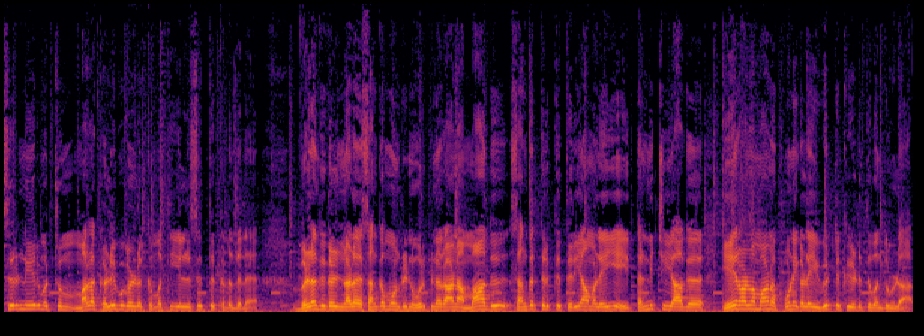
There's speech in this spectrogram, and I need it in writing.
சிறுநீர் மற்றும் மல கழிவுகளுக்கு மத்தியில் செத்து கிடந்தன. விலங்குகள் நல சங்கம் ஒன்றின் உறுப்பினரான அம்மாது சங்கத்திற்கு தெரியாமலேயே தன்னிச்சையாக ஏராளமான பூனைகளை வீட்டுக்கு எடுத்து வந்துள்ளார்.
